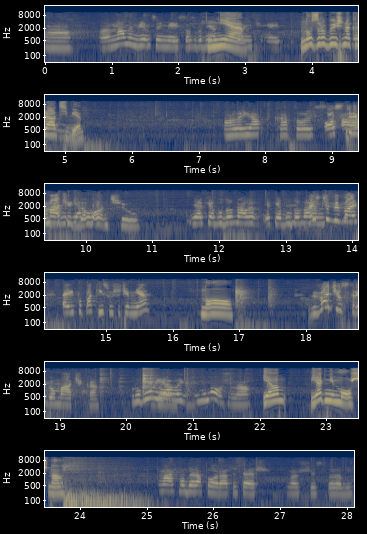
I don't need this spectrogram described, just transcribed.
A, ale mamy więcej miejsca, zrobiłem Nie. ci miejsce. No zrobiłeś na kreatywie. Ale jaka to jest... Ostry A, Maciek jak, dołączył. jak ja budowałem, jak ja budowałem... Weźcie wywaj... Ej, chłopaki, słyszycie mnie? No. Wywajcie ostrego Maćka. Próbuję, ale nie można. Ja mam... Jak nie można? Masz moderatora, ty też możesz wszystko robić.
